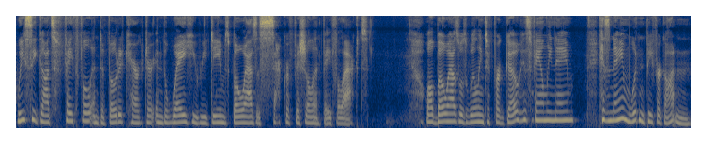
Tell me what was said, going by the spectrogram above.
We see God's faithful and devoted character in the way he redeems Boaz's sacrificial and faithful act. While Boaz was willing to forego his family name, his name wouldn't be forgotten.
